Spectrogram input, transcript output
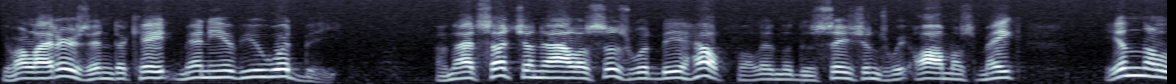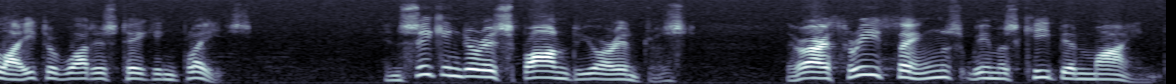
Your letters indicate many of you would be, and that such analysis would be helpful in the decisions we all must make in the light of what is taking place. In seeking to respond to your interest, there are three things we must keep in mind.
